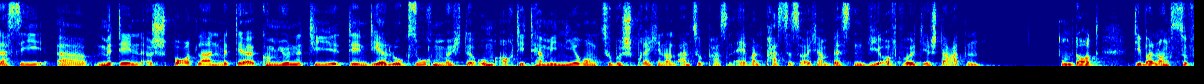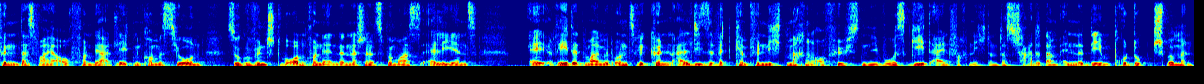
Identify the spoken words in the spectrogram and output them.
dass sie äh, mit den Sportlern, mit der Community den Dialog suchen möchte, um auch die Terminierung zu besprechen und anzupassen. Ey, wann passt es euch am besten? Wie oft wollt ihr starten? um dort die Balance zu finden. Das war ja auch von der Athletenkommission so gewünscht worden von der International Swimmers Alliance. Ey, redet mal mit uns, wir können all diese Wettkämpfe nicht machen auf höchstem Niveau. Es geht einfach nicht und das schadet am Ende dem Produkt Schwimmen.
